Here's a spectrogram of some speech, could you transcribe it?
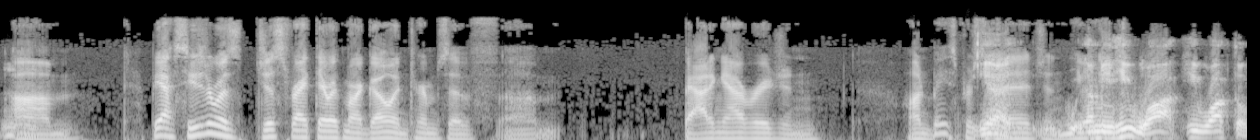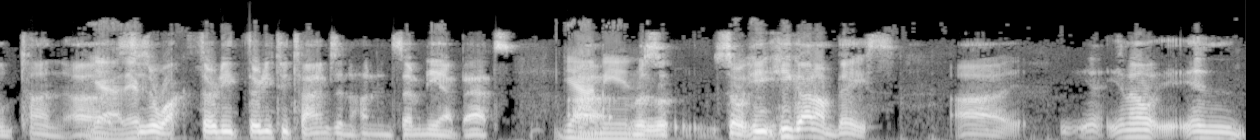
Mm-hmm. Um, but yeah, Szczur was just right there with Margot in terms of um, batting average and on base percentage. Yeah, and he, I mean, he walked he walked a ton. Uh, yeah, Szczur walked 30, 32 times in 170 at bats. Yeah, uh, I mean, was, so he he got on base. Uh, you, you know, in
